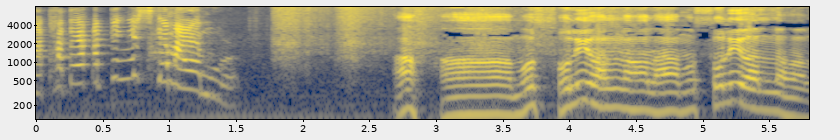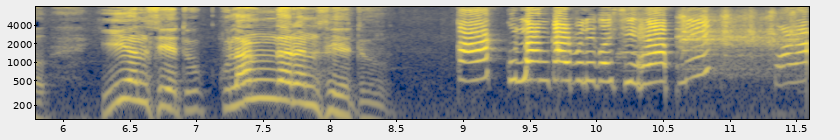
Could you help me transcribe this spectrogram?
মাথাতে একে টিঙিচকে মাৰে মোৰ। মোৰ চলি ভাল নহল হা মোৰ চলি ভাল নহল। কি আনছি এইটো? কুলাংগাৰ আনছি এইটো। কাক কুলাংকাৰ বুলি কৈছে হে আপুনি? পৰা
